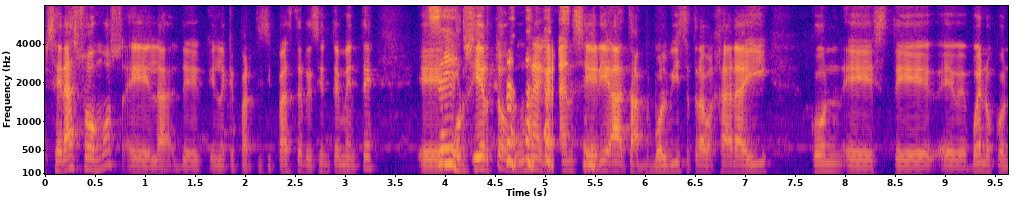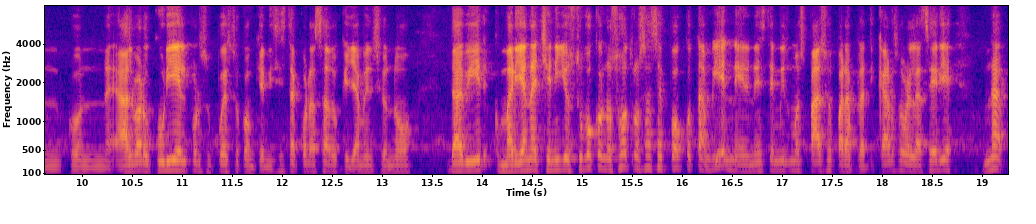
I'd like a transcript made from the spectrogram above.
¿Será Somos, la en la que participaste recientemente? Eh, por cierto, una gran serie, ah, volviste a trabajar ahí con este, eh, bueno, con, con, Álvaro Curiel, por supuesto, con quien hiciste acorazado, que ya mencionó David. Mariana Chenillo estuvo con nosotros hace poco también en este mismo espacio para platicar sobre la serie. Una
